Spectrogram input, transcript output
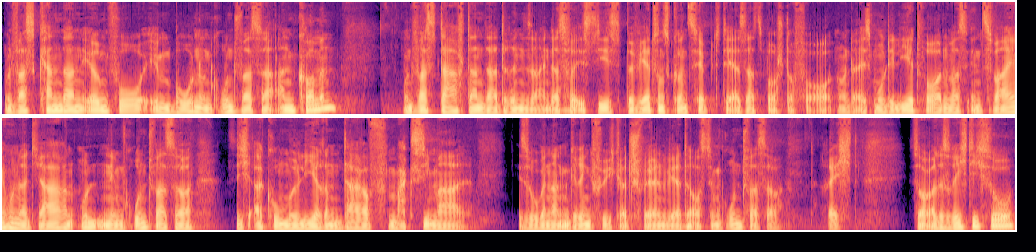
Und was kann dann irgendwo im Boden und Grundwasser ankommen? Und was darf dann da drin sein? Das ist dieses Bewertungskonzept der Ersatzbaustoffverordnung. Da ist modelliert worden, was in 200 Jahren unten im Grundwasser sich akkumulieren darf, maximal. Die sogenannten Geringfügigkeitsschwellenwerte aus dem Grundwasserrecht. Ist auch alles richtig so.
